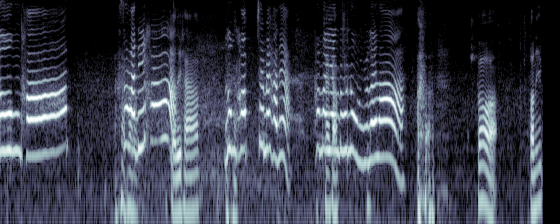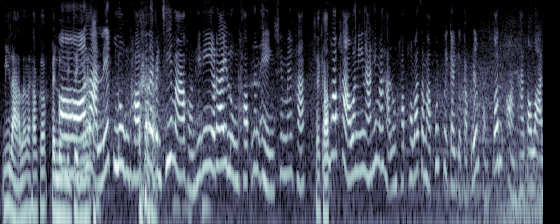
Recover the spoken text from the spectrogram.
ลุงท็อป สวัสดีค่ะ สวัสดีครับ ลุงท็อปใช่ไหมคะเนี่ย ทำไมใช่ครัยับงดูหนุ่มอยู่เลยล่ะก็ตอนนี้มีหลานแล้วนะครับ ก็เป็นลุอ๋งอจริงๆนะหลาฮะ นเรียกลุงท็อป ก็เลยเป็นที่มาของที่นี่ไร่ลุงท็อปนั่นเองใช่ไหมคะใช่ครับ ลุงท็อปค่ะวันนี้นะที่มาหาลุงท็อปเพราะว่าจะมาพูดคุยกันเกี่ยวกับเรื่องของต้นอ่อนทานตะวัน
